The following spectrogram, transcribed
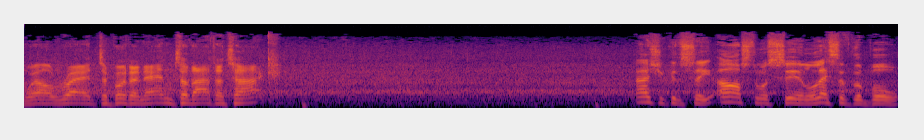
Well read to put an end to that attack. As you can see, Arsenal are seeing less of the ball,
